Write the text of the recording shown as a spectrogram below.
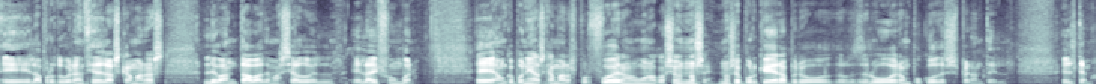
eh, la protuberancia de las cámaras levantaba demasiado el, iPhone. Bueno, eh, aunque ponía las cámaras por fuera en alguna ocasión, no sé, no sé por qué era, pero desde luego era un poco desesperante el, tema.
